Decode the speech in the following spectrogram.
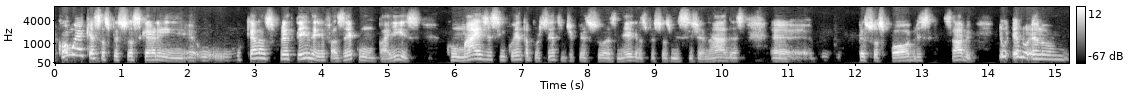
como é que essas pessoas querem, é, o, o que elas pretendem fazer com um país com mais de 50% de pessoas negras, pessoas miscigenadas, é, pessoas pobres, sabe? Eu, eu, não, eu não,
